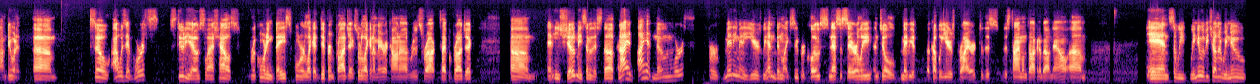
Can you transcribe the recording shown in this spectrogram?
I'm doing it. Um, so I was at Worth's studio slash house recording bass for like a different project, sort of like an Americana roots rock type of project. Um, and he showed me some of this stuff, and I had I had known Worth for many many years. We hadn't been like super close necessarily until maybe a, a couple years prior to this this time I'm talking about now. Um, and so we we knew of each other we knew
